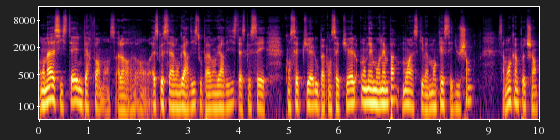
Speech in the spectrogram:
On a assisté à une performance. Alors, est-ce que c'est avant-gardiste ou pas avant-gardiste? Est-ce que c'est conceptuel ou pas conceptuel? On aime ou on n'aime pas. Moi, ce qui va me manquer, c'est du chant. Ça manque un peu de chant.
